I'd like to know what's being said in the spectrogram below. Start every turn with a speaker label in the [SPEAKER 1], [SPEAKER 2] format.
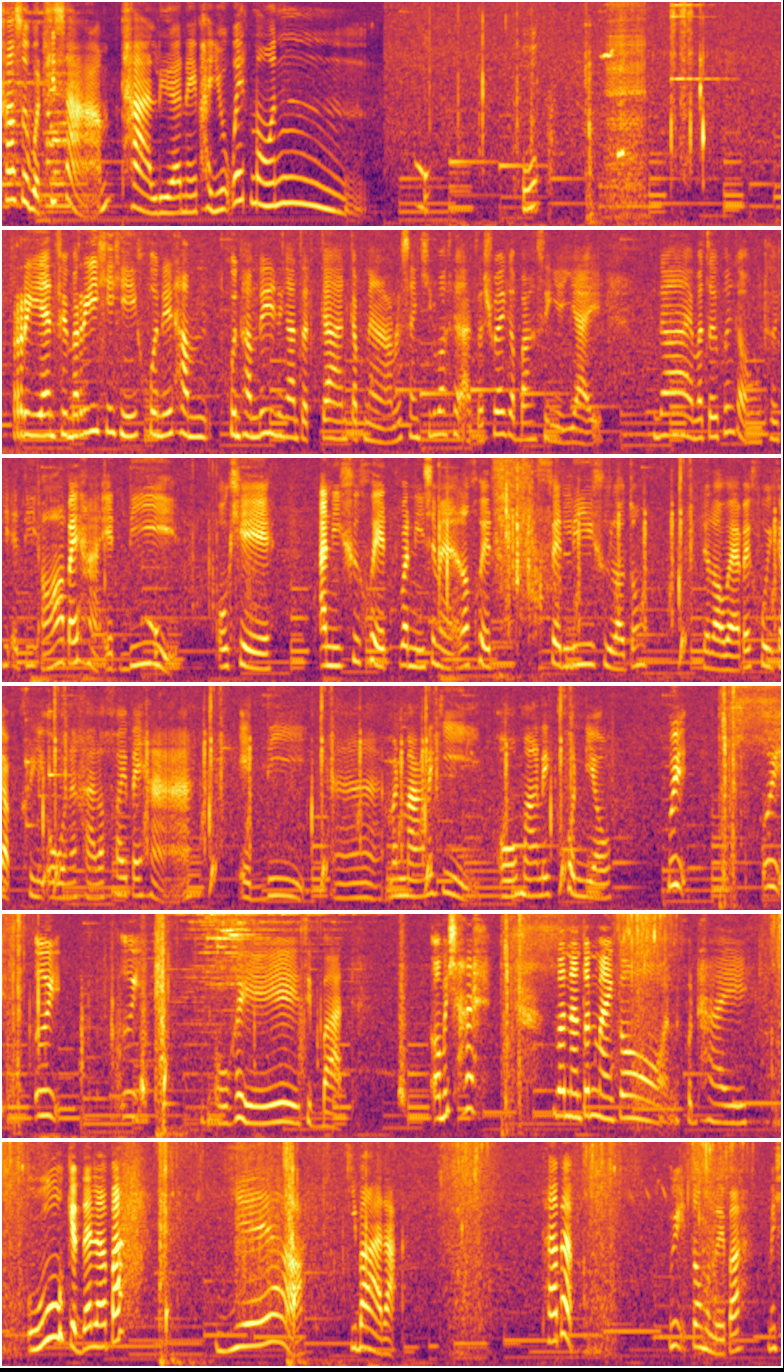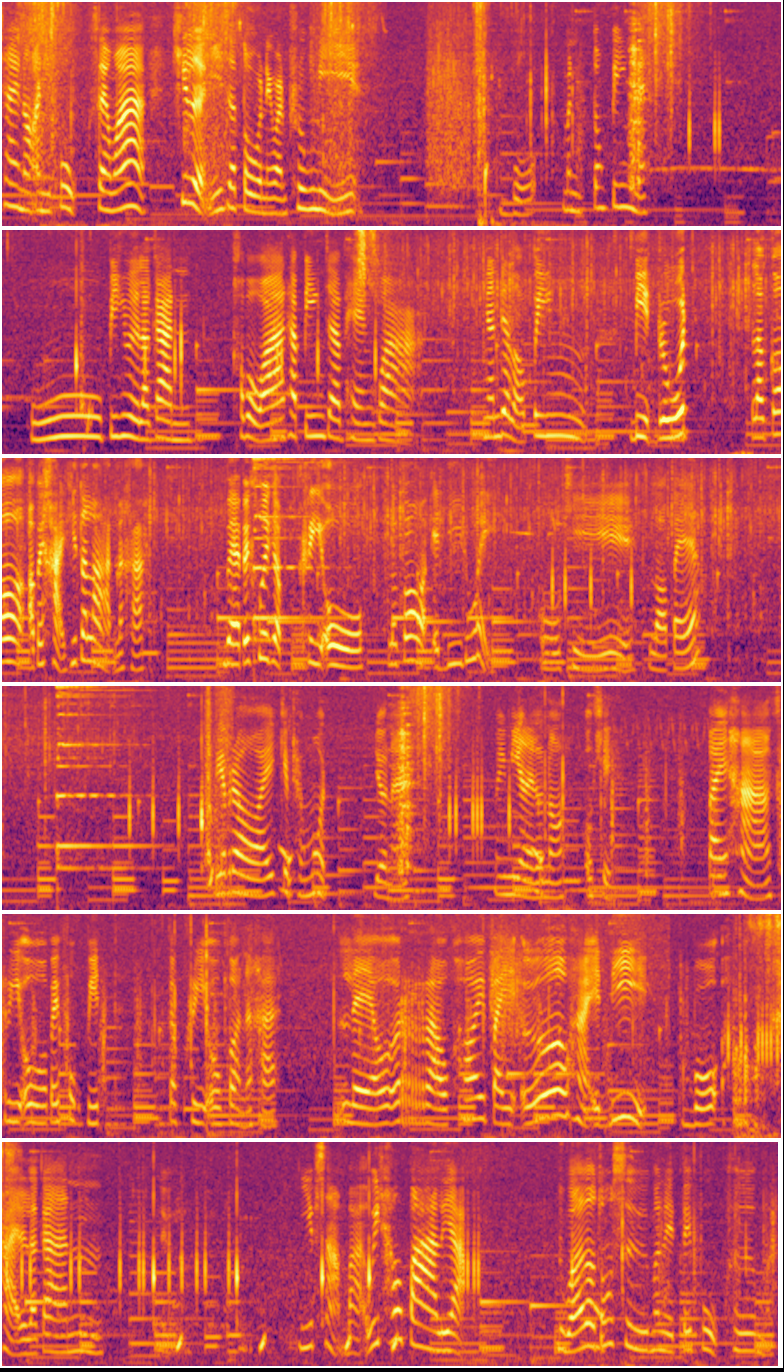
[SPEAKER 1] เข้าสู่บทที่ 3 ถ่าเรือในพายุเวทมนต์อุ๊บเรียนฟิมารี่ฮิฮิคุณได้ทำคุณทำได้ดีในการจัดการกับหนามและฉันคิดว่าเธออาจจะช่วยกับบางสิ่งใหญ่ ๆ ได้มาเจอเพื่อนเก่าของเธอที่เอ็ดดี้อ๋อไปหาเอ็ดดี้โอเค อันนี้คือเควสวันนี้ใช่ไหมแล้วเควสเฟลลี่คือเราต้องเดี๋ยวเราแวะไปคุยกับครีโอนะคะ แล้วค่อยไปหาเอ็ดดี้อ่ามันมาร์กได้กี่ โอ้มาร์กได้คนเดียว อุ้ยอุ้ยอุ้ยอุ้ยโอเคสิบบาท เออไม่ใช่รดน้ำต้นไม้ก่อน คนไทย อู้เก็บได้แล้วปะเย้กี่บาทอะถ้าแบบวิโตหมดเลยปะไม่ใช่เนาะอันนี้ปลูก แสดงว่าที่เหลือนี้จะโตในวันพรุ่งนี้ โบมันต้องปิ้งไหมอู้ปิ้งเลยละกัน เขาบอกว่าถ้าปิ้งจะแพงกว่า งั้นเดี๋ยวเราปิ้งบีทรูทแล้วก็เอาไปขายที่ตลาดนะคะ แวะไปคุยกับครีโอ แล้วก็เอ็ดดี้ด้วย โอเค รอแป๊บ เรียบร้อยเก็บทั้งหมด เดี๋ยวนะ ไม่มีอะไรแล้วเนาะ โอเค ไปหาครีโอไปผูกมิตรกับครีโอก่อนนะคะ แล้วเราค่อยไปเออหาเอ็ดดี้โบขายเลยละกัน ยี่สิบสามบาท อุ้ยเท่าปลาเลยอะหรือว่าเราต้องซื้อเมล็ดไปปลูกเพิ่มอะ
